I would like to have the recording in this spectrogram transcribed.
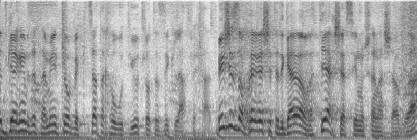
אתגרים זה תמיד טוב וקצת תחרותיות לא תזיק לאף אחד. מי שזוכר יש את אתגר האבטיח שעשינו שנה שעברה.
